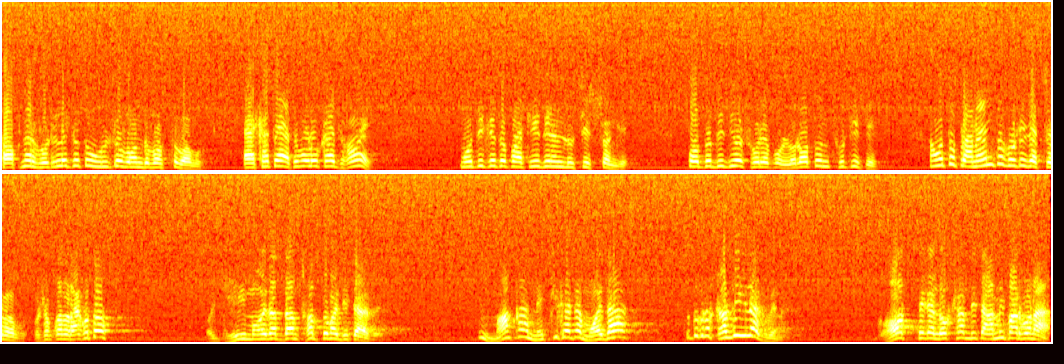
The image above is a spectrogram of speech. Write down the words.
আপনার হোটেলে যত উল্টো বন্দোবস্ত বাবু, এক হাতে এত বড় কাজ হয়? মতিকে তো পাঠিয়ে দিলেন লুচির সঙ্গে। পদ্ধতিও সরে পড়ল রতন ছুটিতে। আমার তো প্রাণায়াম তো ঘটে যাচ্ছে বাবু। ওসব কথা রাখো তো। ওই ঘি, ময়দার দাম সব তোমায় দিতে হবে। মাখা নেচি কাটা ময়দা ও তো কোনো কাজেই লাগবে না। ঘর থেকে লোকসান দিতে আমি পারব না।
